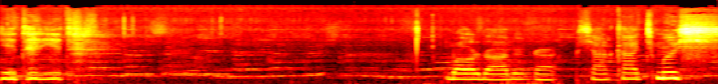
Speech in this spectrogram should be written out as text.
Yeter yeter. Bu arada abim de şarkı açmış.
